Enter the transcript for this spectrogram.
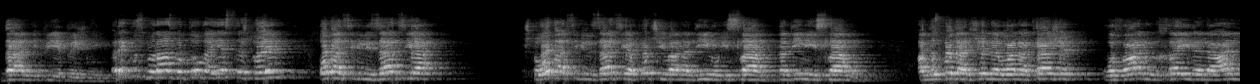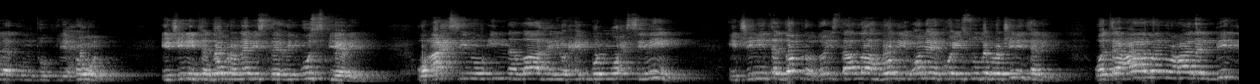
daljni prije bližnjih. Rekli smo razlog toga jeste što je ova civilizacija, što ova civilizacija počiva na dinu islam, na dini islamu. A gospodar Žele Vala kaže وَفَعَلُوا الْخَيْرَ لَعَلَّكُمْ تُفْلِحُونَ I činite dobro, ne biste li uspjeli. وَأَحْسِنُوا إِنَّ اللَّهَ يُحِبُّ الْمُحْسِنِينَ I činite dobro, doista Allah voli one koji su dobročinitelji. وَتَعَاوَنُوا عَلَى الْبِرِّ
